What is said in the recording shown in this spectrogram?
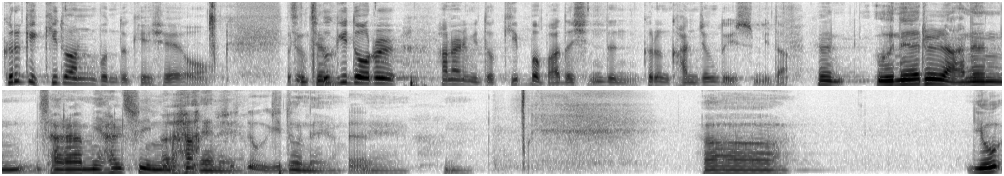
그렇게 기도하는 분도 계세요. 진짜? 그 기도를 하나님이 더 기뻐 받으시는 그런 간정도 있습니다. 그 은혜를 아는 사람이 할 수 있는 수 기도네요. 기도네요. 예. 음. 아, 요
